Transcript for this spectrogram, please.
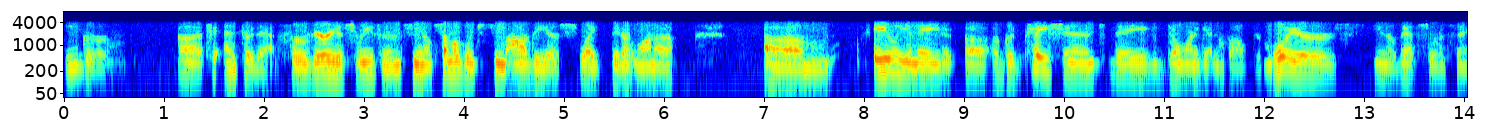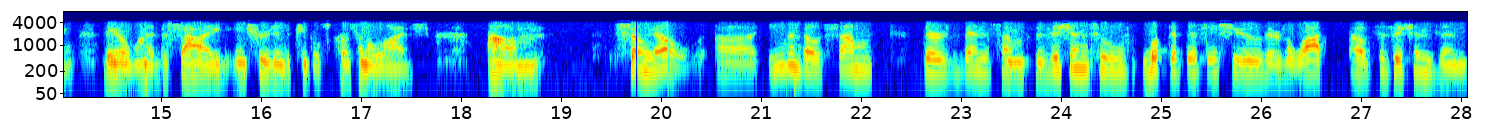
eager uh, to enter that for various reasons. You know, some of which seem obvious, like they don't want to um, alienate a, a good patient. They don't want to get involved in lawyers. You know, that sort of thing. They don't want to decide, intrude into people's personal lives. Um, so no, uh, even though some there's been some physicians who've looked at this issue. There's a lot of physicians and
